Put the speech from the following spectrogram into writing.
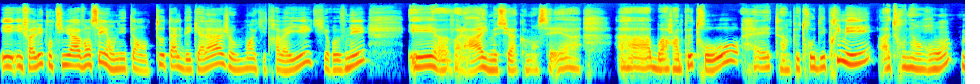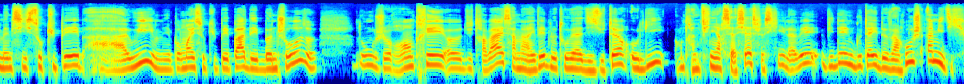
et il fallait continuer à avancer. On était en total décalage, moi qui travaillais, qui revenais, et voilà, il monsieur a commencé à, boire un peu trop, à être un peu trop déprimé, à tourner en rond, même s'il s'occupait, bah oui, mais pour moi, il s'occupait pas des bonnes choses. Donc, je rentrais du travail, ça m'arrivait de le trouver à 18h au lit, en train de finir sa sieste, parce qu'il avait vidé une bouteille de vin rouge à midi.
